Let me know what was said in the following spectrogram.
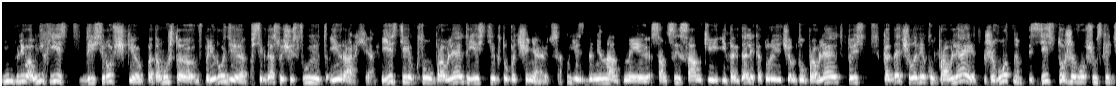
Им плевать. У них есть дрессировщики, потому что в природе всегда существует иерархия. Есть те, кто управляют, и есть те, кто подчиняются. Есть доминантные самцы, самки и так далее, которые чем-то управляют. То есть, когда человек управляет животным, здесь тоже, в общем сказать,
